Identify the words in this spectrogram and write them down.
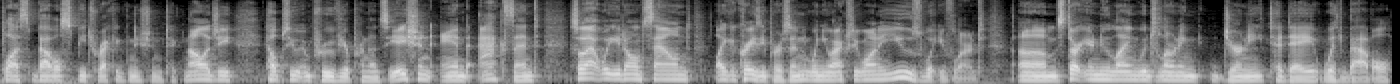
Plus, Babbel's speech recognition technology helps you improve your pronunciation and accent, so that way you don't sound like a crazy person when you actually want to use what you've learned. Um, start your new language learning journey today with Babbel.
